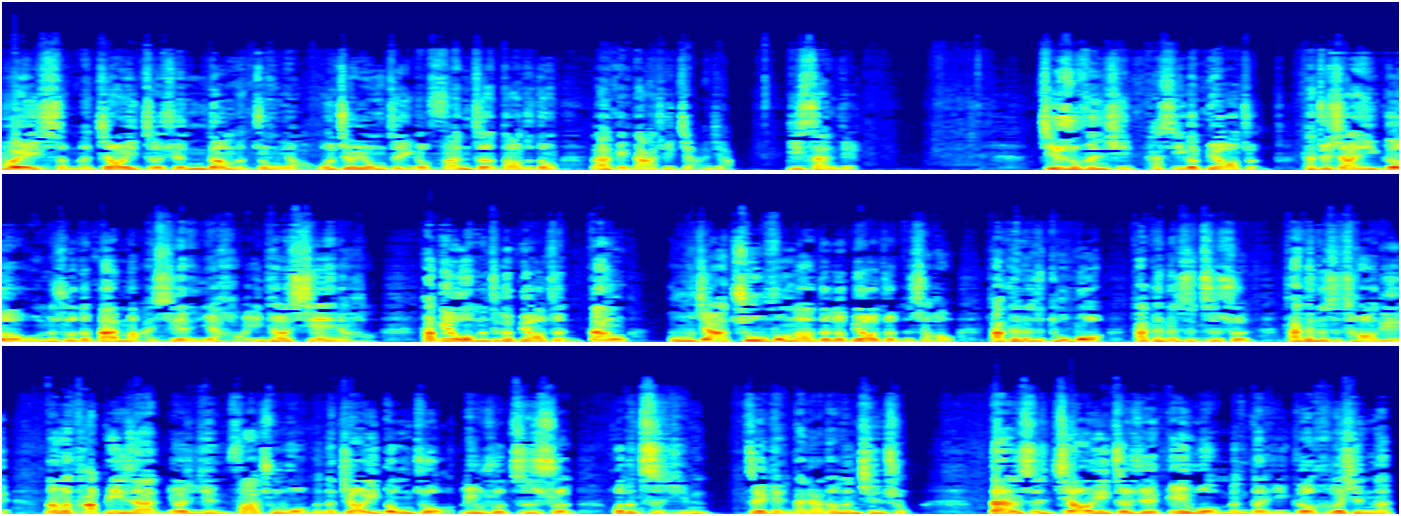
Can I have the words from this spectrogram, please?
为什么交易哲学那么重要？我就用这个反者道之动来给大家去讲一讲。第三点。技术分析它是一个标准，它就像一个我们说的斑马线也好，一条线也好，它给我们这个标准。当股价触碰到这个标准的时候，它可能是突破，它可能是止损，它可能是超跌，那么它必然要引发出我们的交易动作，例如说止损或者止盈，这一点大家都能清楚。但是交易哲学给我们的一个核心呢，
